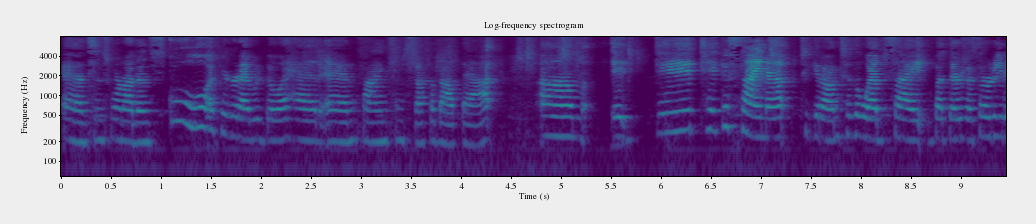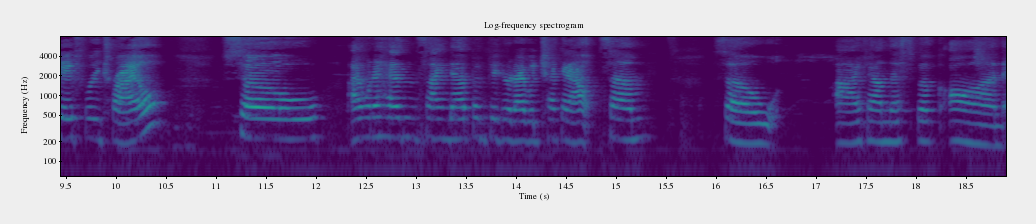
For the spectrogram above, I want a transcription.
And since we're not in school, I figured I would go ahead and find some stuff about that. Um, it did take a sign up to get onto the website, but there's a 30 day free trial. So I went ahead and signed up and figured I would check it out some. So I found this book on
